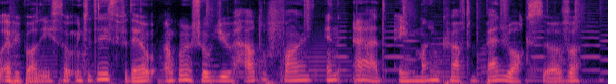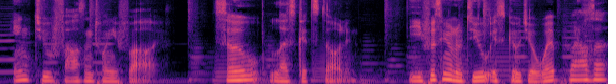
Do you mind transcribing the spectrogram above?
everybody, so in today's video I'm going to show you how to find and add a Minecraft Bedrock server in 2025. So let's get started. The first thing you want to do is go to your web browser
